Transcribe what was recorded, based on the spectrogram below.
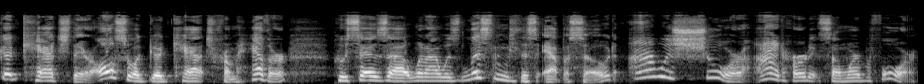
good catch there. Also, a good catch from Heather, who says uh, when I was listening to this episode, I was sure I'd heard it somewhere before.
